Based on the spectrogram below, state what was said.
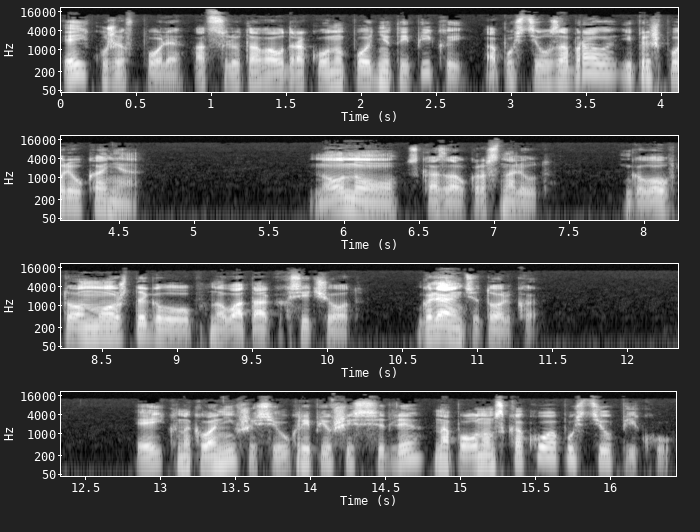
Эйк уже в поле отсалютовал дракону поднятой пикой, опустил забрало и пришпорил коня. «Ну-ну», — сказал краснолюд. «Глуп-то он, может, и глуп, но в атаках сечет. Гляньте только». Эйк, наклонившись и укрепившись в седле, на полном скаку опустил пику.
